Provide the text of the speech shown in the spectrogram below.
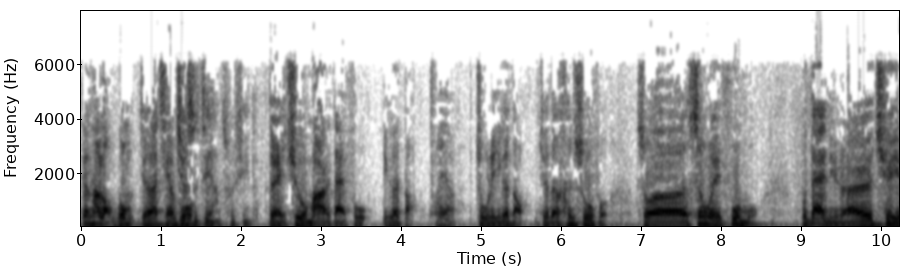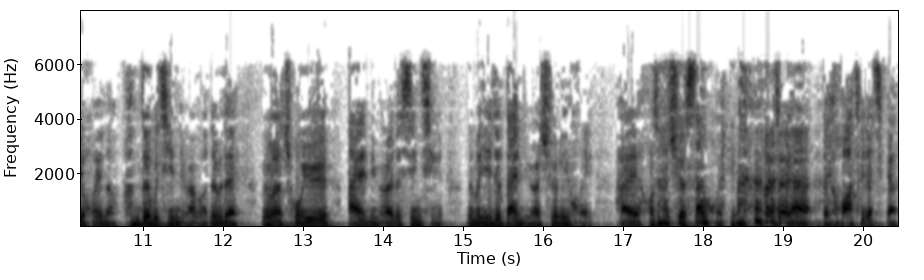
跟她老公，就是她前夫，就是这样出去的。对，去过马尔代夫一个岛，哎呀，住了一个岛，觉得很舒服。说身为父母，不带女儿去一回呢，很对不起女儿嘛，对不对？那么出于爱女儿的心情，那么也就带女儿去了一回，还好像还去了三回，得花这个钱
